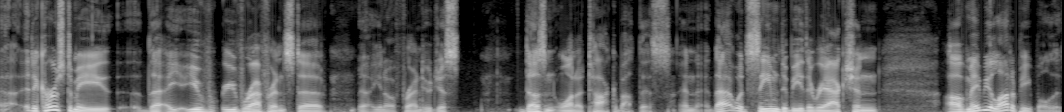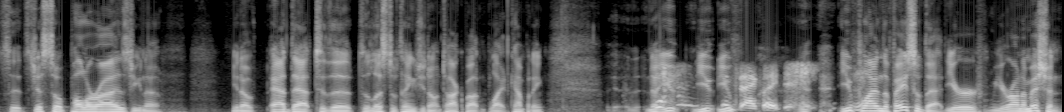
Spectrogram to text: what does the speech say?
Uh, it occurs to me that you've you've referenced a uh, you know a friend who just doesn't want to talk about this, and that would seem to be the reaction of maybe a lot of people. It's it's just so polarized. You know, you know, add that to the to the list of things you don't talk about in polite company. No, you you you exactly. You fly in the face of that. You're you're on a mission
